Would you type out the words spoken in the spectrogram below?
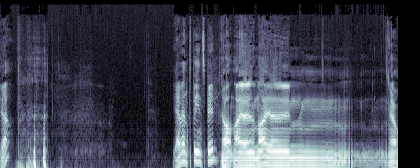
Ja. Jeg venter på innspill. Ja, nei, eh, nei eh, mm, Ja.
